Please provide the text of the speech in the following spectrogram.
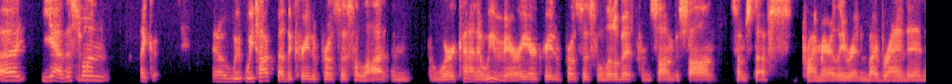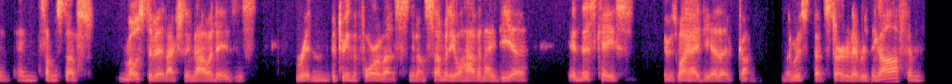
Uh, yeah, this one, like, you know, we, we talk about the creative process a lot, and we're kind of we vary our creative process a little bit from song to song. Some stuff's primarily written by Brandon, and, and some stuff's most of it actually nowadays is written between the four of us. You know, somebody will have an idea. In this case, it was my idea that got that was that started everything off, and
